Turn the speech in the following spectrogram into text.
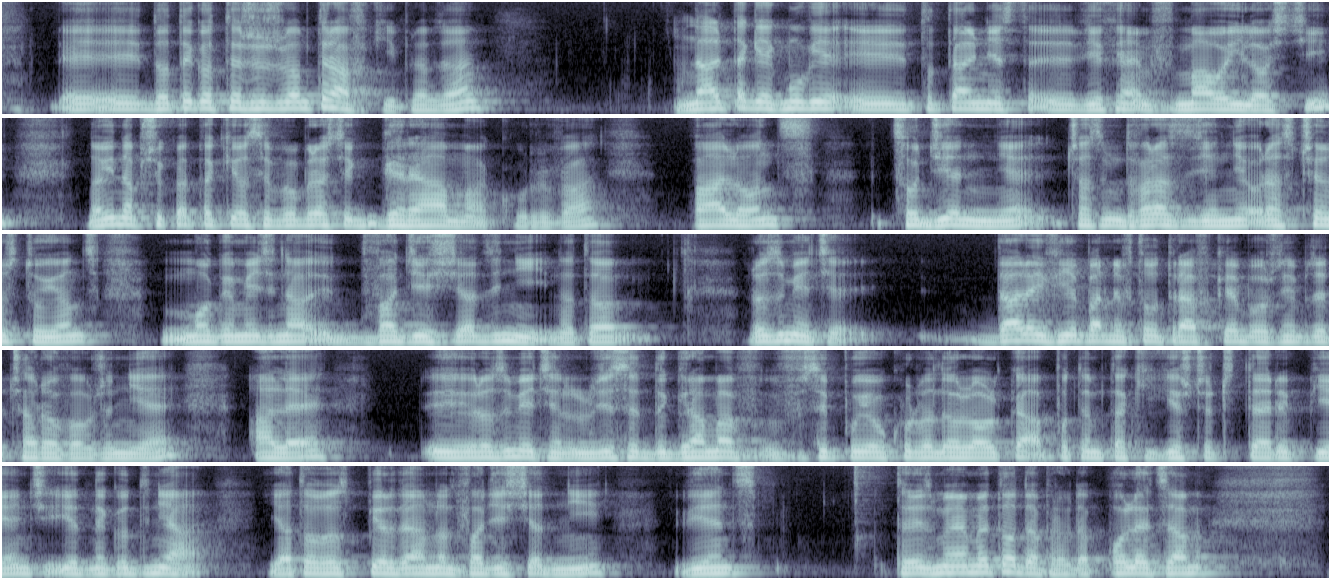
do tego też używam trawki, prawda. No ale tak jak mówię, totalnie wjechałem w małe ilości. No i na przykład takiego sobie wyobraźcie grama, kurwa, paląc codziennie, czasem dwa razy dziennie oraz częstując, mogę mieć na 20 dni. No to rozumiecie, dalej wjebany w tą trawkę, bo już nie będę czarował, że nie, ale rozumiecie, ludzie sobie grama wsypują kurwa do lolka, a potem takich jeszcze 4, 5 jednego dnia. Ja to rozpierdałem na 20 dni, więc to jest moja metoda, prawda? Polecam.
